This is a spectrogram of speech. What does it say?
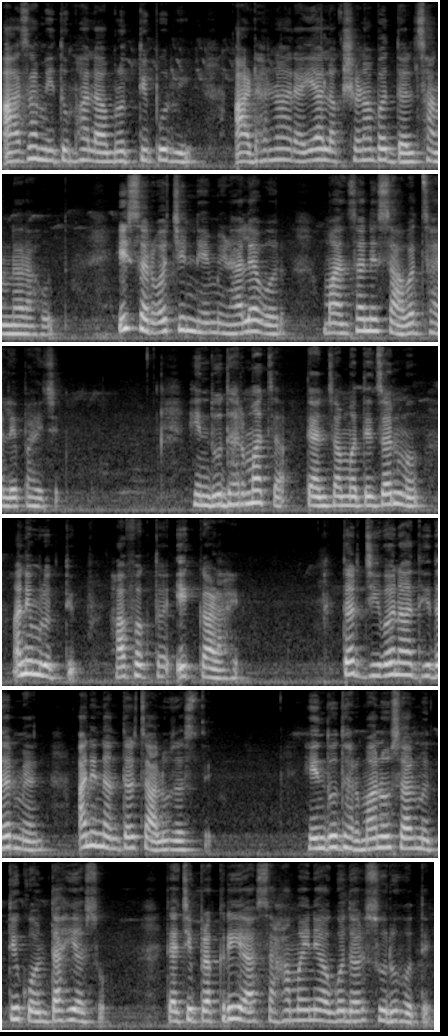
आज आम्ही तुम्हाला मृत्यूपूर्वी आढळणाऱ्या या लक्षणाबद्दल सांगणार आहोत. ही सर्व चिन्हे मिळाल्यावर माणसाने सावध झाले पाहिजे. हिंदू धर्माचा त्यांचा मते जन्म आणि मृत्यू हा फक्त एक काळ आहे. तर जीवनाधी दरम्यान आणि नंतर चालूच असते. हिंदू धर्मानुसार मृत्यू कोणताही असो त्याची प्रक्रिया सहा महिने अगोदर सुरू होते.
